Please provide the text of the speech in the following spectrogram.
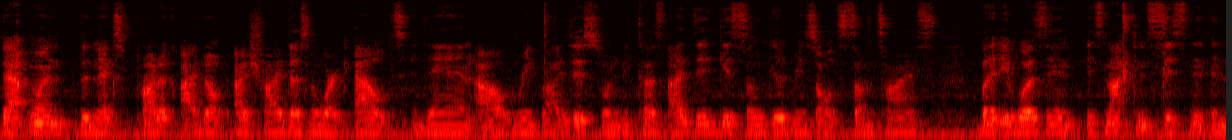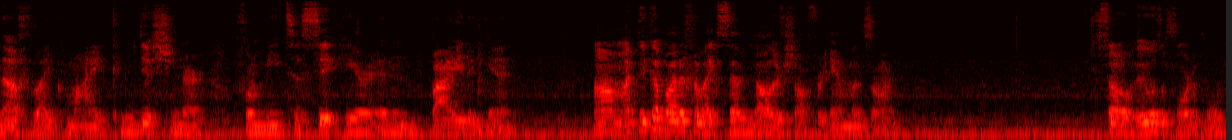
that one, the next product I don't I try doesn't work out, then I'll rebuy this one because I did get some good results sometimes, but it wasn't it's not consistent enough like my conditioner for me to sit here and buy it again. Um, I think I bought it for like $7 off for Amazon. So it was affordable.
